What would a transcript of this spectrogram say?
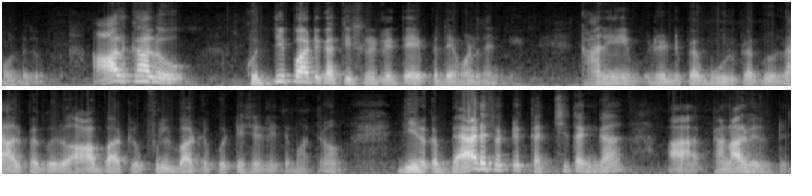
ఉండదు. ఆల్కహాలు కొద్దిపాటుగా తీసుకున్నట్లయితే పెద్ద ఏముండదండి కానీ రెండు పెగ్ మూడు పెగ్గులు నాలుగు పెగ్గులు ఆఫ్ బాట్లు ఫుల్ బాట్లు కొట్టేసినట్లయితే మాత్రం దీని యొక్క బ్యాడ్ ఎఫెక్ట్ ఖచ్చితంగా ఆ కణాల మీద ఉంటుంది.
